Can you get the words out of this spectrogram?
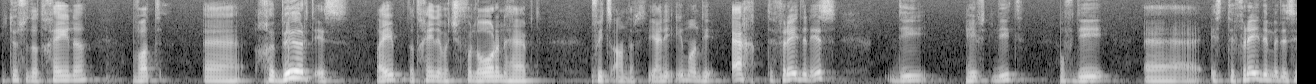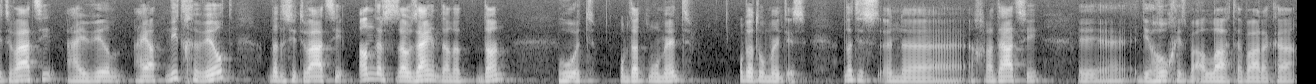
en tussen datgene wat uh, gebeurd is. Datgene wat je verloren hebt, of iets anders. Yani iemand die echt tevreden is, die heeft niet, of die uh, is tevreden met de situatie. Hij, wil, hij had niet gewild dat de situatie anders zou zijn dan, het, dan hoe het op dat moment, op dat moment is. Dat is een, een gradatie uh, die hoog is bij Allah tabaraka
